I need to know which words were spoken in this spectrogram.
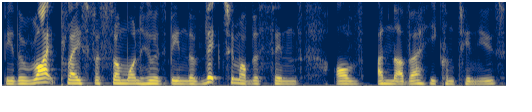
be the right place for someone who has been the victim of the sins of another, he continues,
